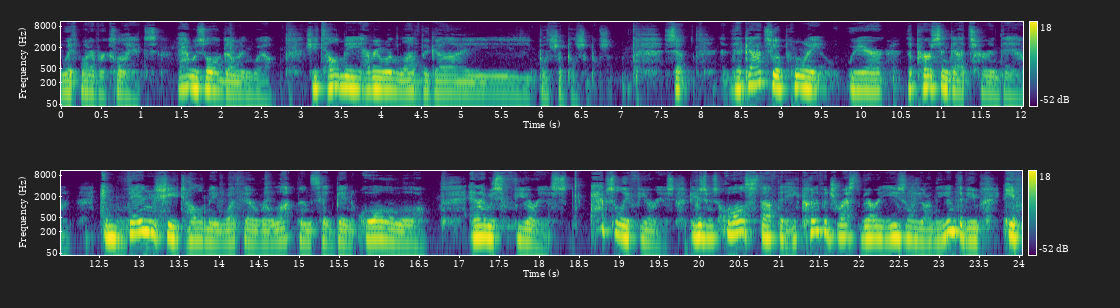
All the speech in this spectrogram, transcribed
with one of her clients. That was all going well. She told me everyone loved the guy. Bullshit, bullshit, bullshit. So they got to a point where the person got turned down. And then she told me what their reluctance had been all along. And I was furious, absolutely furious, because it was all stuff that he could have addressed very easily on the interview if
